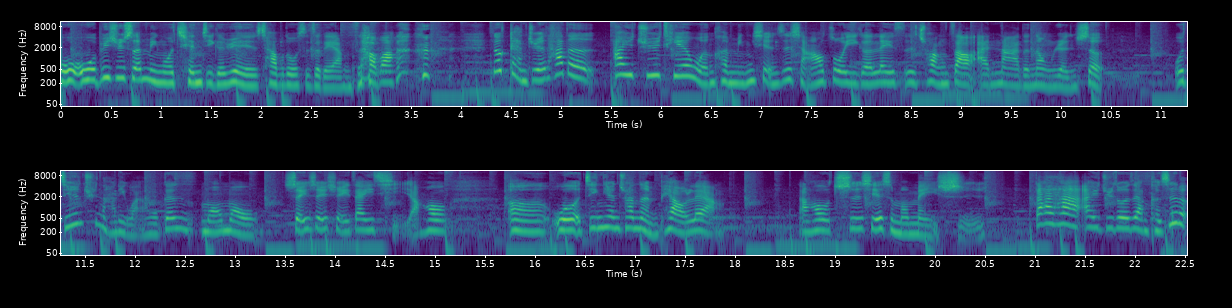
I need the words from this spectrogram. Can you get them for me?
我必须声明，我前几个月也差不多是这个样子，好不好？就感觉他的 IG 贴文很明显是想要做一个类似创造安娜的那种人设。我今天去哪里玩？我跟某某谁谁谁在一起，然后呃，我今天穿得很漂亮，然后吃些什么美食。大概他的 IG 都是这样，可是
